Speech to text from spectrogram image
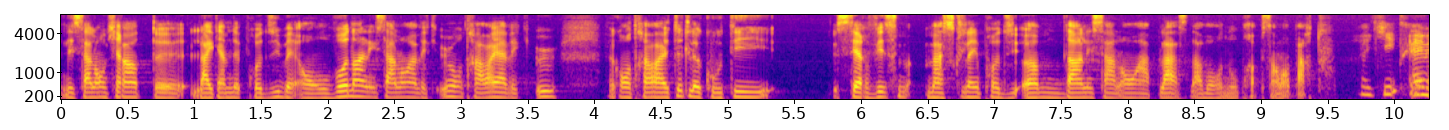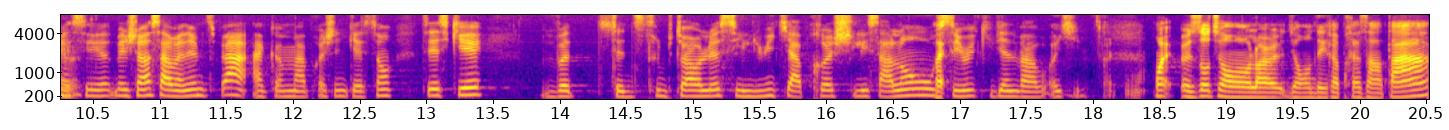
les salons qui rentrent euh, la gamme de produits, ben, on va dans les salons avec eux, on travaille avec eux. Fait qu'on travaille tout le côté service ma- masculin, produit homme dans les salons à place, d'avoir nos propres salons partout. OK. Très Eh, mais bien. mais justement, ça revenait un petit peu à, à comme ma prochaine question. Est-ce que votre, ce distributeur-là, c'est lui qui approche les salons ou c'est eux qui viennent vers vous? OK. Oui, eux autres, ils ont, leur- ils ont des représentants.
